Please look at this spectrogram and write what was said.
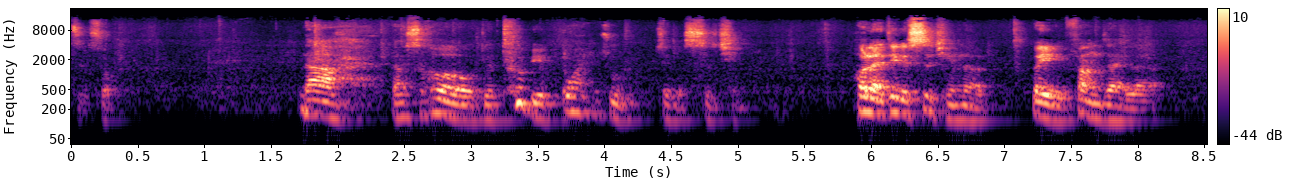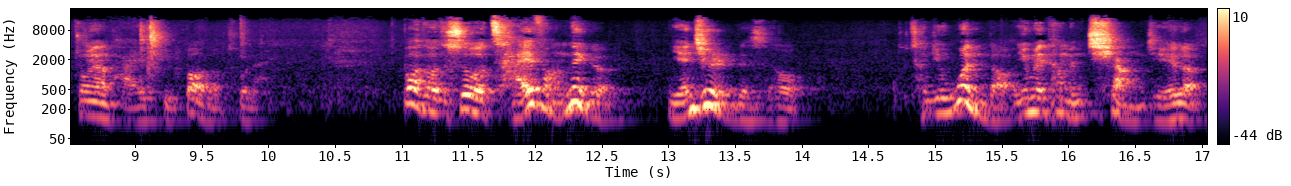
子孙。那到时候就特别关注这个事情。后来这个事情呢，被放在了中央台去报道出来。报道的时候采访那个年轻人的时候。曾经问到，因为他们抢劫了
